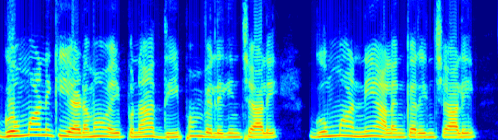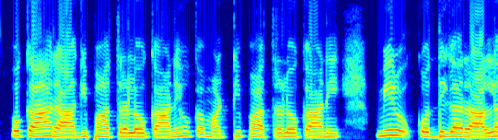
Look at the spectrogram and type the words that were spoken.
గుమ్మానికి ఎడమ వైపున దీపం వెలిగించాలి. గుమ్మాన్ని అలంకరించాలి. ఒక రాగి పాత్రలో కానీ ఒక మట్టి పాత్రలో కానీ మీరు కొద్దిగా రాళ్ళ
